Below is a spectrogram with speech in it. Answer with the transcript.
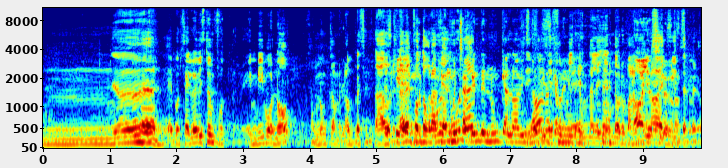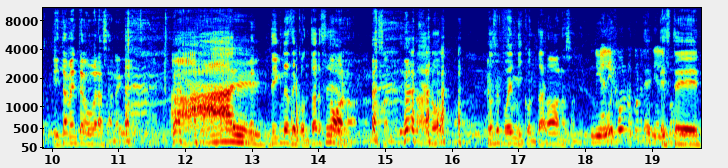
Mm, eh, pues se lo he visto en, vivo, no. O sea, nunca me lo han presentado. Es ni que nada en fotografía mu- mucha alguna. gente nunca lo ha Sí, visto no, no, es un físicamente. mito, una leyenda urbana. No, yo no sí lo existe, conozco. pero. Y también tengo buenas anécdotas. Ay, dignas de contarse. No, no, no son. Ah, no. No se pueden ni contar. No, no son. ¿Ni al hijo? ¿No conoces ni al hijo? Este.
